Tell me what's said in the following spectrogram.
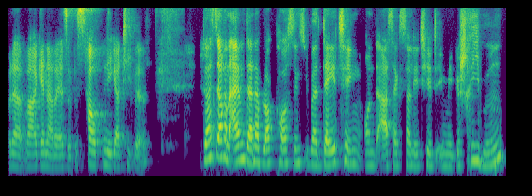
Oder war generell so das Hauptnegative. Du hast ja auch in einem deiner Blogpostings über Dating und Asexualität irgendwie geschrieben.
